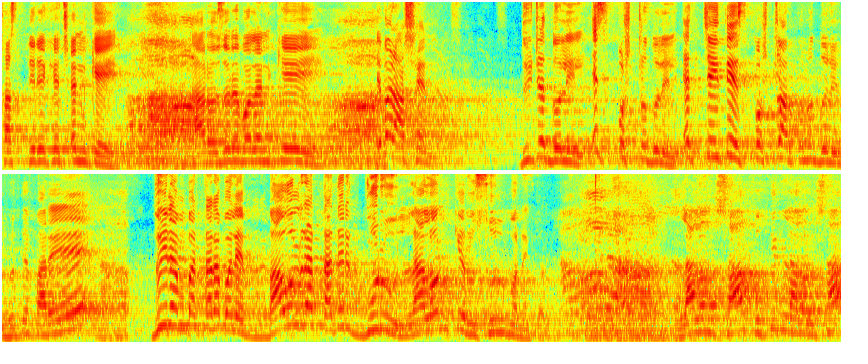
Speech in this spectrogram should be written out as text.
শাস্তি রেখেছেন কে? আর বলেন কে? এবার আসেন। দুইটা দলিল, স্পষ্ট দলিল, এর চাইতে স্পষ্ট আর কোনো দলিল হতে পারে দুই নাম্বার, তারা বলে, বাউলরা তাদের গুরু লালনকে রসুল মনে করে। লালন শাহ, ফকির লালন শাহ,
